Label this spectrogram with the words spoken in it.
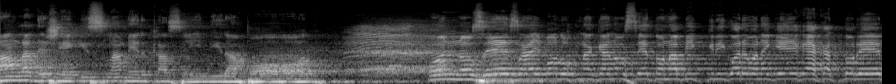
বাংলাদেশে ইসলামের কাছেই নিরাপদ। অন্য যে যাই বলুক না কেন, চেতনা বিক্রি করে অনেকে একাত্তরের,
